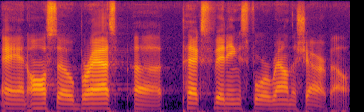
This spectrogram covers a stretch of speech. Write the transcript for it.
and also brass uh, PEX fittings for around the shower valve.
